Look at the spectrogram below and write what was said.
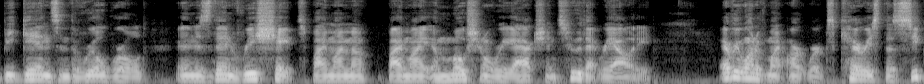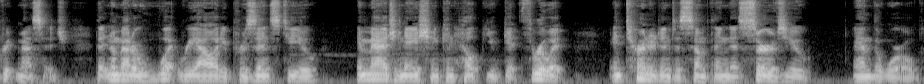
begins in the real world and is then reshaped by my, by my emotional reaction to that reality. Every one of my artworks carries the secret message that no matter what reality presents to you, imagination can help you get through it and turn it into something that serves you and the world.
